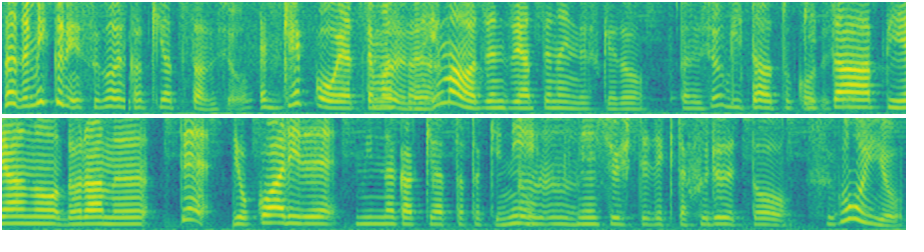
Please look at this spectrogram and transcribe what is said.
だってみっくりんすごい楽器やってたんでしょ？え結構やってましたね。ね。今は全然やってないんですけど。あれでしょ？ギターとかギターピアノドラムで横ありでみんな楽器やった時にうんうん。練習してできたフルート、すごいよ。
